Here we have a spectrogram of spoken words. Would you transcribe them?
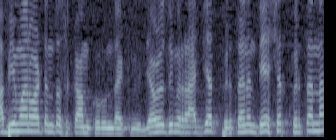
अभिमान वाटन तसं काम करून दाखवी. ज्यावेळी तुम्ही राज्यात फिरताना देशात फिरताना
